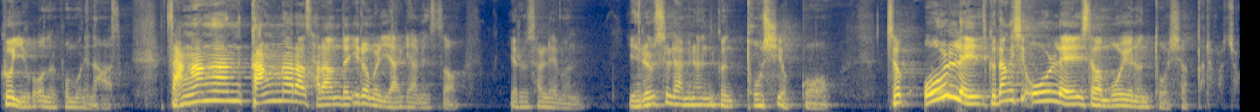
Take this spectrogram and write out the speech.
그 이유가 오늘 본문에 나왔습니다. 장황한 각 나라 사람들 이름을 이야기하면서 예루살렘은 예루살렘은 그 도시였고 즉 올레 그 당시 올레에서 모이는 도시였다는 거죠.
